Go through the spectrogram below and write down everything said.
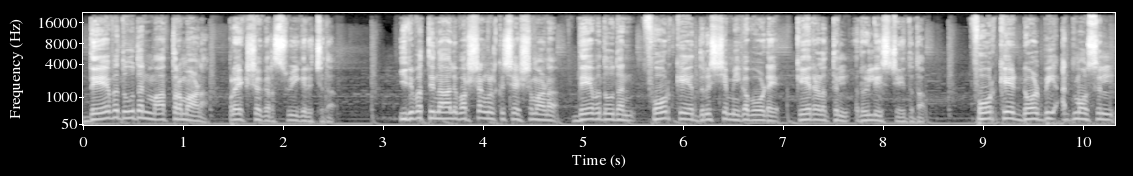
ദേവദൂതൻ മാത്രമാണ് പ്രേക്ഷകർ സ്വീകരിച്ചത്. ഇരുപത്തിനാല് വർഷങ്ങൾക്ക് ശേഷമാണ് ദേവദൂതൻ ഫോർ കെ ദൃശ്യ മികവോടെ കേരളത്തിൽ റിലീസ് ചെയ്തത്. ഫോർ കെ ഡോൾബി അറ്റ്മോസിൽ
